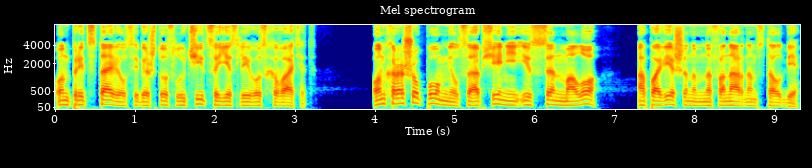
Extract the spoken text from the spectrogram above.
Он представил себе, что случится, если его схватят. Он хорошо помнил сообщение из Сен-Мало о повешенном на фонарном столбе.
